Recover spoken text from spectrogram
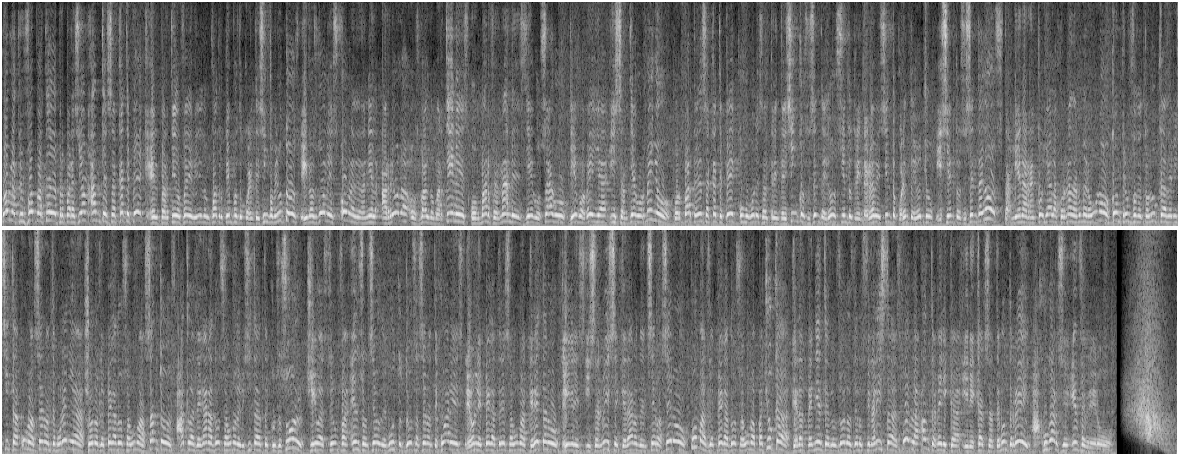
Puebla triunfó partido de preparación ante Zacatepec. El partido fue dividido en cuatro tiempos de 45 minutos y los goles obra de Daniel Arreola, Osvaldo Martínez, Omar Fernández, Diego Sago, Diego Abella y Santiago Ormeño. Por parte de Zacatepec hubo goles al 35, 62, 139, 148 y 162. También arrancó ya la jornada número uno con triunfo de Toluca de visita 1 a 0 ante Morelia. Cholos le pega 2 a 1 a Santos. Atlas le gana 2 a 1 de visita ante Cruz Azul. Chivas triunfa en su ansiado debut 2 a 0 ante Juárez. León le pega 3 a 1 a Querétaro. Tigres y San Luis se quedaron en 0 a 0. Pumas le pega 2 a 1 a Pachuca. Quedan pendientes los duelos de los finalistas. Puebla ante América y Necaxa ante Monterrey a jugarse en febrero.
